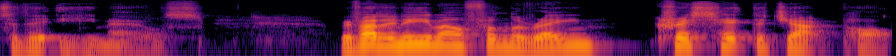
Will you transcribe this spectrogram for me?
to the emails. We've had an email from Lorraine. Chris hit the jackpot.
